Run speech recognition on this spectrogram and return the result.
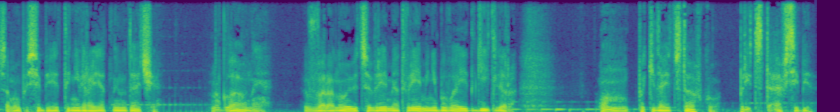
Само по себе это невероятная удача. Но главное, в Вороновице время от времени бывает Гитлер. Он покидает ставку. Представь себе.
